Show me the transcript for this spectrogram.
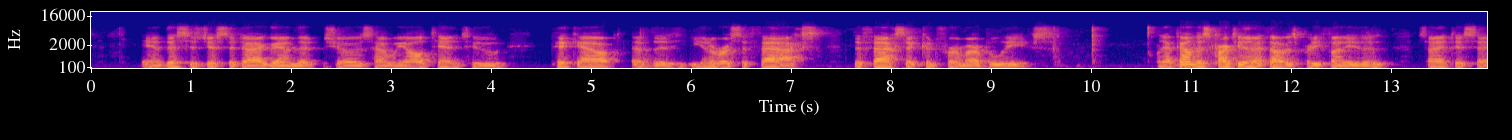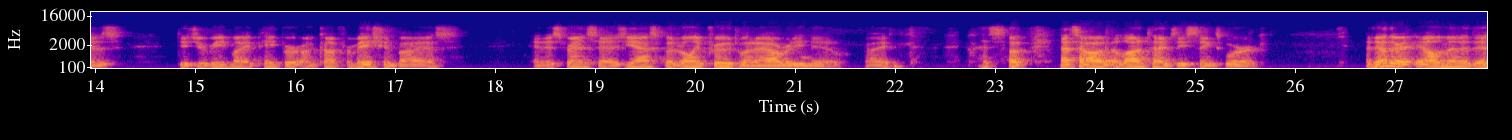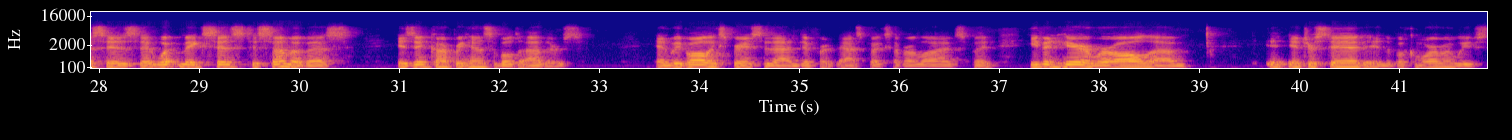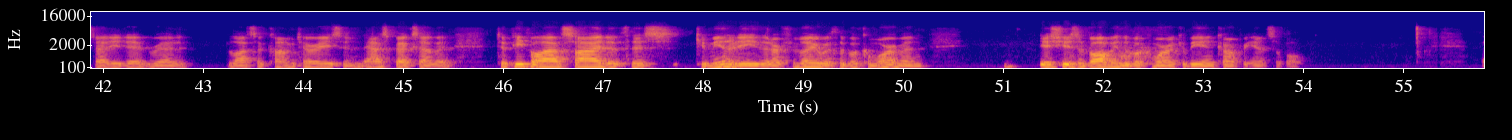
And this is just a diagram that shows how we all tend to pick out of the universe of facts, the facts that confirm our beliefs. And I found this cartoon I thought was pretty funny. The scientist says, did you read my paper on confirmation bias? And his friend says, yes, but it only proved what I already knew, right? so that's how a lot of times these things work. Another element of this is that what makes sense to some of us is incomprehensible to others. And we've all experienced that in different aspects of our lives. But even here, we're all um, interested in the Book of Mormon. We've studied it, read lots of commentaries and aspects of it. To people outside of this community that are familiar with the Book of Mormon, issues involving the Book of Mormon can be incomprehensible.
